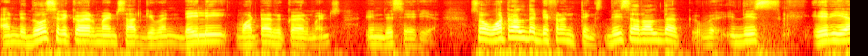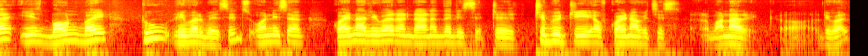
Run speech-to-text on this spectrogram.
and those requirements are given daily water requirements in this area. So, what are all the different things? These are all the this area is bound by two river basins. One is a Koyna river and another is a tributary of Koyna which is Mannar uh, river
